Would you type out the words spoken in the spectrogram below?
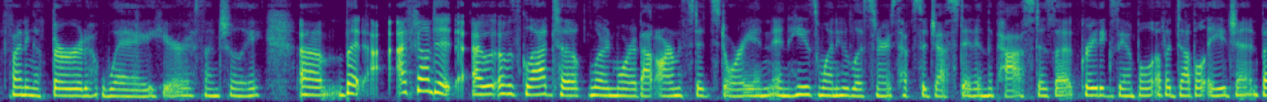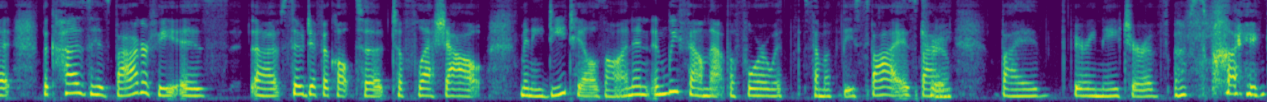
finding a third way here, essentially. Um, but I found it. I, I, was glad to learn more about Armistead's story, and, and he's one who listeners have suggested in the past as a great example of a double agent. But because his biography is uh, so difficult to to flesh out many details on, and and we found that before with some of these spies by True. by very nature of, of spying.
